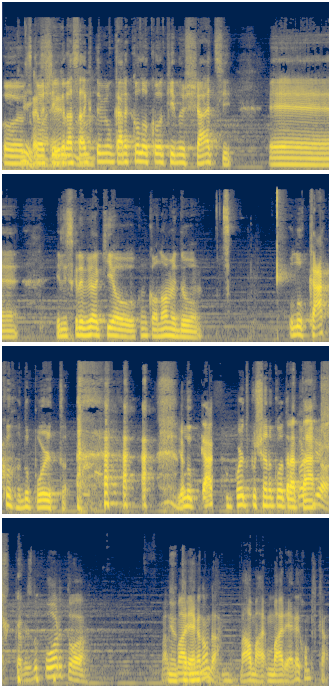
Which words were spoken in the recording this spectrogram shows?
eu achei engraçado mano. que teve um cara que colocou aqui no chat. é, Ele escreveu aqui, ó, como que é o nome do. O Lukaku do Porto. O Lukaku do Porto puxando contra-ataque. aqui, ó. Camisa do Porto, ó. Mas Eu o Marega tenho- não dá. Ah, o Ma- o Marega é complicado.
